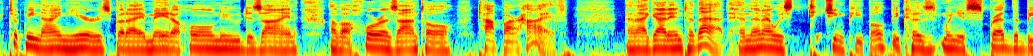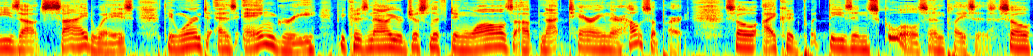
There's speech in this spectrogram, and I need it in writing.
it took me nine years, but I made a whole new design of a horizontal top bar hive and I got into that. And then I was teaching people because when you spread the bees out sideways, they weren't as angry because now you're just lifting walls up, not tearing their house apart. So I could put these in schools and places. So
